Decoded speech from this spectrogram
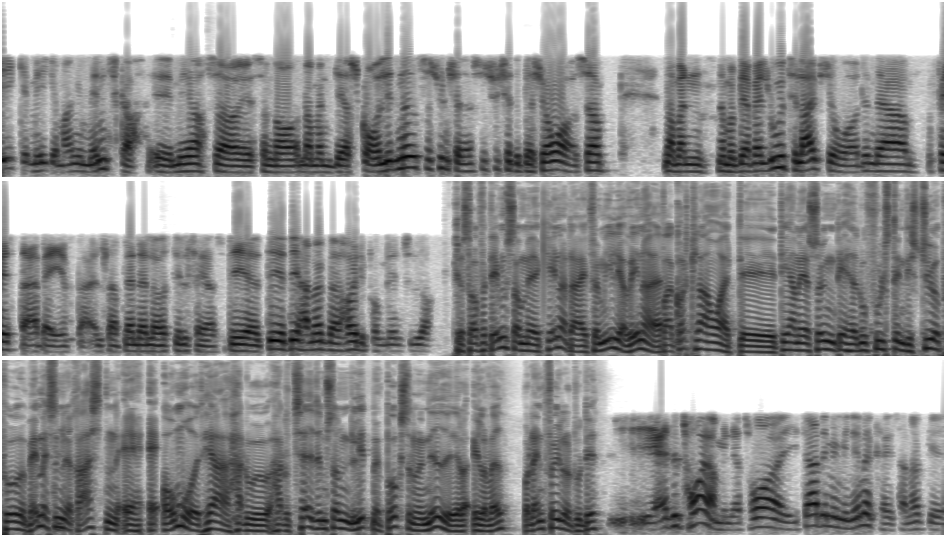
mega, mega mange mennesker øh, mere. Så, så når, når man bliver skåret lidt ned, så synes jeg, så synes jeg det bliver sjovere. Og så når man, når man bliver valgt ud til liveshow og den der fest, der er bagefter, altså blandt alle os deltagere. Så det, øh, det, det har nok været højdepunktet indtil videre. Christoffer, dem som øh, kender dig, familie og venner, var godt klar over, at øh, det her med at synge, det havde du fuldstændig styr på. Hvad med sådan resten af, af området her? Har du, har du taget dem sådan lidt med bukserne ned, eller, eller hvad? Hvordan føler du det? Ja, det tror jeg, men jeg tror især det med min inderkreds har nok, øh,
